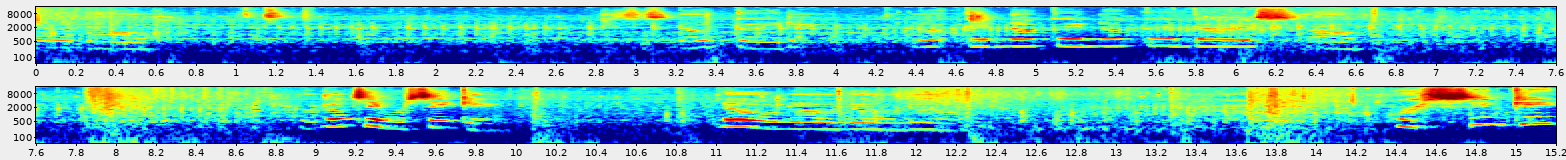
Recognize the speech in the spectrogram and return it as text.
Oh no. This is not good. Not good, not good, not good, guys. Oh. No, don't say we're sinking. No, no, no, no. We're sinking?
